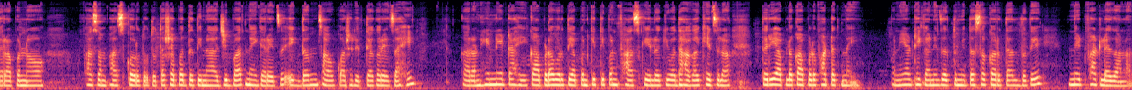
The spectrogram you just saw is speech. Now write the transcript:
तर आपण फासमफास फासम फास करतो. तर तशा पद्धतीनं अजिबात नाही करायचं. एकदम सावकाशरित्या करायचं आहे. कारण हे नेट आहे. कापडावरती आपण किती पण फास केलं किंवा धागा खेचला तरी आपलं कापड फाटत नाही. पण या ठिकाणी जर तुम्ही तसं करताल तर ते नेट फाटल्या जाणार.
